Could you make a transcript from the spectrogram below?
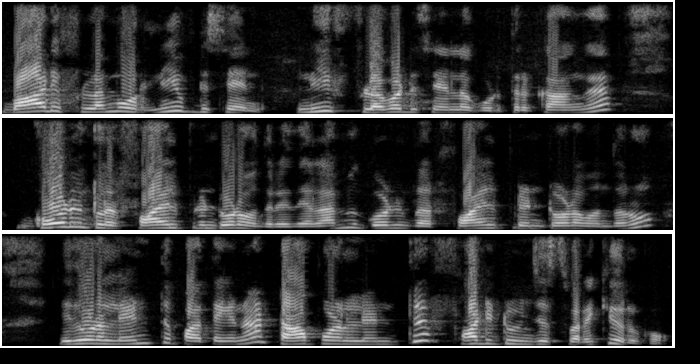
பாடி ஃபுல்லாமே ஒரு லீஃப் டிசைன் லீஃப் ஃப்ளவர் டிசைனில் கொடுத்துருக்காங்க. கோல்டன் கலர் ஃபாயில் பிரிண்டோட வந்துடும் இது எல்லாமே கோல்டன் கலர் ஃபாயில் பிரிண்டோட வந்துடும் இதோட லென்த் பார்த்தீங்கன்னா டாப்போட லென்த்து ஃபார்ட்டி டூ இன்ச்சஸ் வரைக்கும் இருக்கும்.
